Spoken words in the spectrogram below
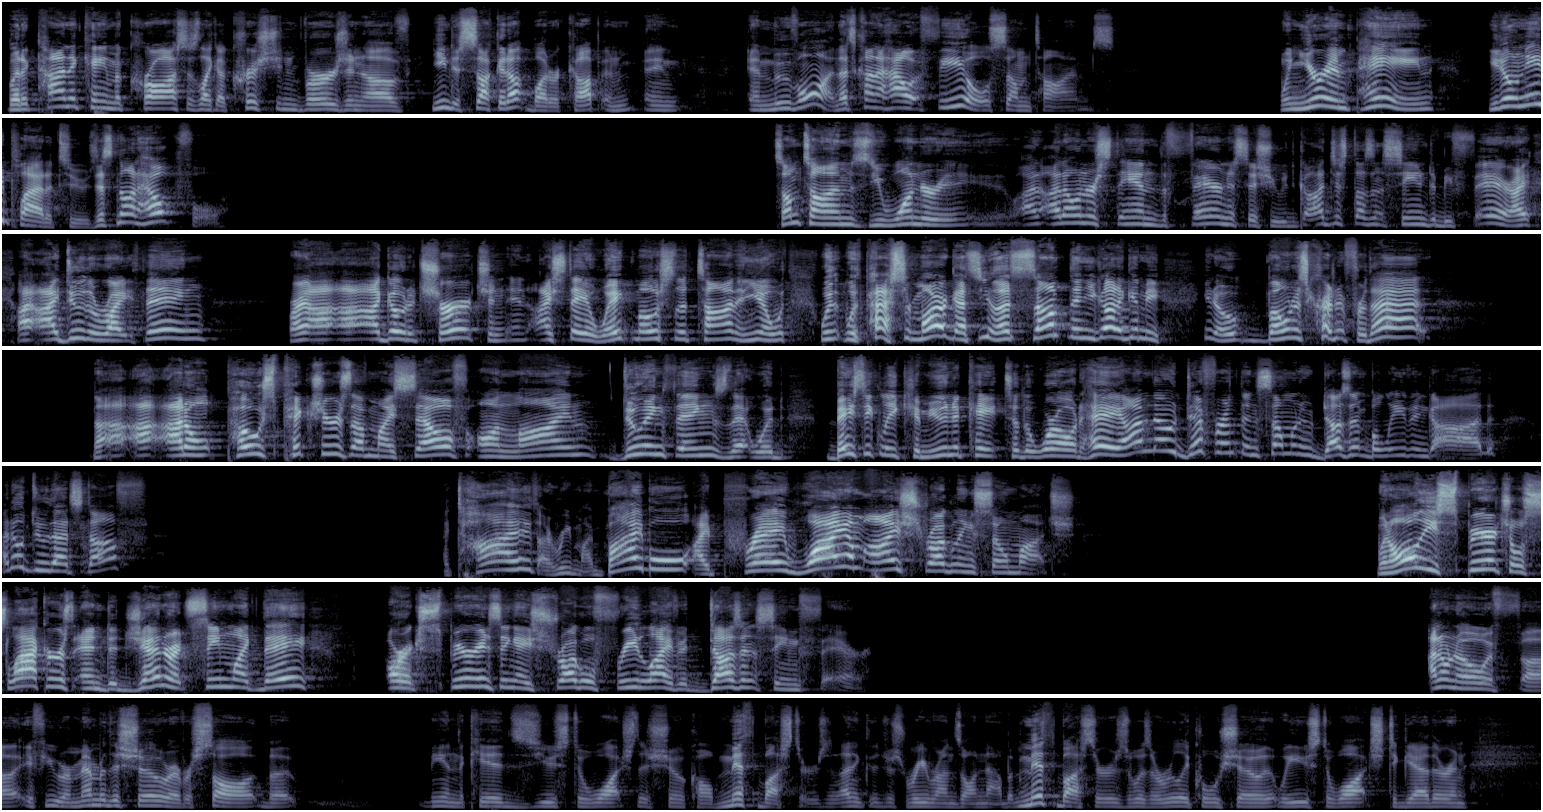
but it kind of came across as like a Christian version of, you need to suck it up, buttercup, and, and, and move on. That's kind of how it feels sometimes. When you're in pain, you don't need platitudes, it's not helpful. Sometimes you wonder, eh, I, don't understand the fairness issue. God just doesn't seem to be fair. I, I, I do the right thing, right? I, I go to church and, and I stay awake most of the time. And, you know, with, with, with Pastor Mark, that's, you know, that's something. You got to give me, you know, bonus credit for that. Now, I, I don't post pictures of myself online doing things that would basically communicate to the world, hey, I'm no different than someone who doesn't believe in God. I don't do that stuff. I tithe, I read my Bible, I pray. Why am I struggling so much? When all these spiritual slackers and degenerates seem like they are experiencing a struggle free life, it doesn't seem fair. I don't know if, uh, if you remember the show or ever saw it, but me and the kids used to watch this show called Mythbusters. I think they're just reruns on now. But Mythbusters was a really cool show that we used to watch together. And,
